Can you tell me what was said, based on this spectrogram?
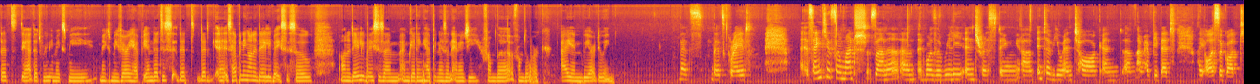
that yeah that really makes me makes me very happy. And that is that that is happening on a daily basis. So on a daily basis i'm i'm getting happiness and energy from the from the work i and we are doing. That's that's great Thank you so much, Sanne. Um, it was a really interesting uh, interview and talk, and um, I'm happy that I also got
